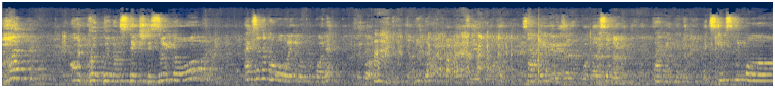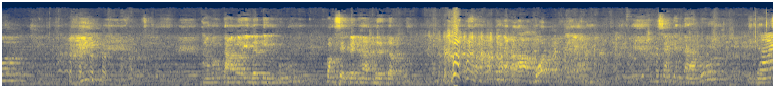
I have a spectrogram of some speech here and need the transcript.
Ay! Ang ganda ng stage design, no? Ay, saan na uulit mo po ulit? Dito po. Dito? Sa akin? Po tayo. Sige. Bakit dito? Excuse me po. Ay! Tamang-tama yung dating ko. Pang 700 ako. Pinakaabot. Excited na ako. Hi,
